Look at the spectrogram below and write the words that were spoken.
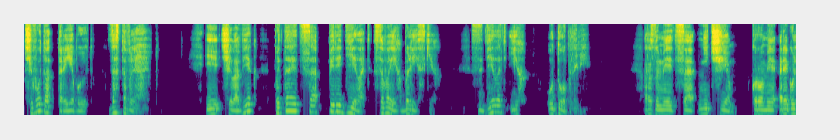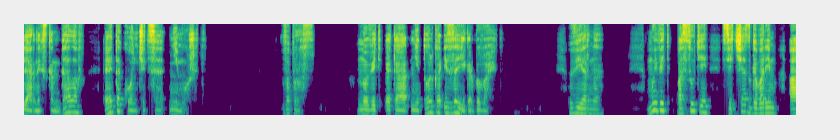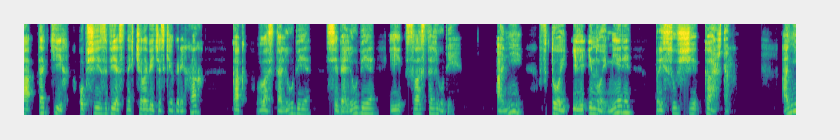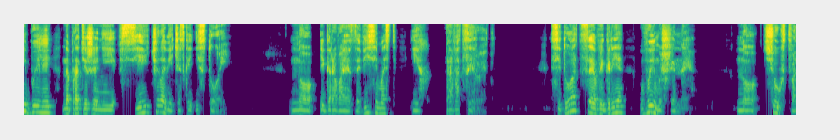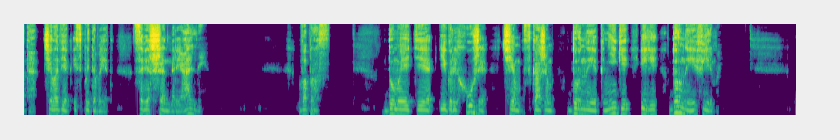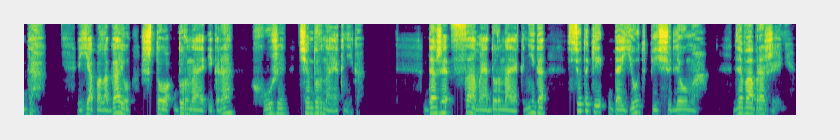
Чего-то требуют, заставляют. И человек пытается переделать своих близких, сделать их удобными. Разумеется, ничем, кроме регулярных скандалов, это кончиться не может. Вопрос. Но ведь это не только из-за игр бывает. Верно. Мы ведь, по сути, сейчас говорим о таких общеизвестных человеческих грехах, как властолюбие, себялюбие и сластолюбие. Они в той или иной мере присущи каждому. Они были на протяжении всей человеческой истории. Но игровая зависимость их провоцирует. Ситуация в игре вымышленная, но чувства-то человек испытывает совершенно реальные. Вопрос. Думаете, игры хуже, чем, скажем, дурные книги или дурные фильмы? Да, я полагаю, что дурная игра хуже, чем дурная книга. Даже самая дурная книга все-таки дает пищу для ума, для воображения.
